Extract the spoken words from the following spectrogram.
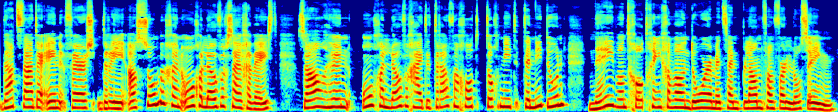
Dat staat er in vers 3. Als sommigen ongelovig zijn geweest, zal hun ongelovigheid de trouw van God toch niet teniet doen? Nee, want God ging gewoon door met zijn plan van verlossing.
